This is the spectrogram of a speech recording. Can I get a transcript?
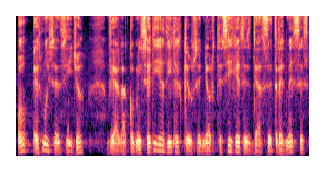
Oh, es muy sencillo. Ve a la comisaría, diles que un señor te sigue desde hace tres meses,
